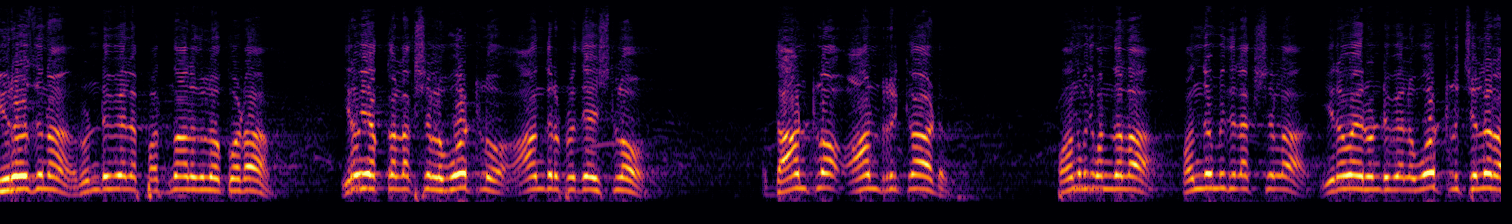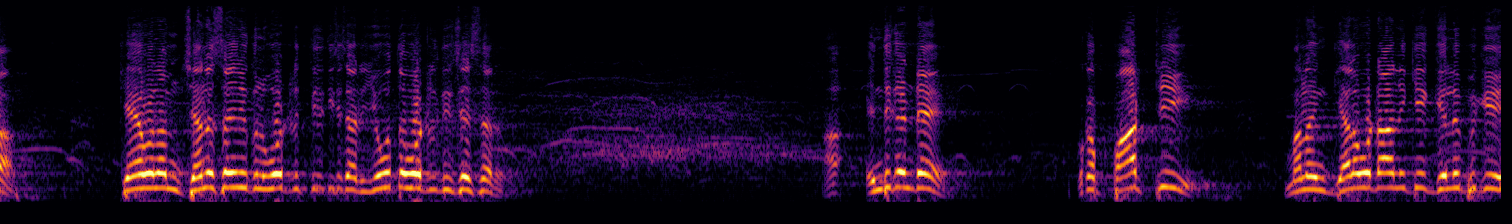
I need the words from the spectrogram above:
ఈ రోజున రెండు వేల పద్నాలుగులో కూడా ఇరవై ఒక్క లక్షల ఓట్లు ఆంధ్రప్రదేశ్లో దాంట్లో ఆన్ రికార్డ్ పంతొమ్మిది వందల పంతొమ్మిది లక్షల ఇరవై రెండు వేల ఓట్లు చిల్లర. కేవలం జన సైనికులు ఓట్లు తీసేశారు యువత ఓట్లు తీసేశారు. ఎందుకంటే ఒక పార్టీ మనం గెలవడానికి గెలుపుకి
